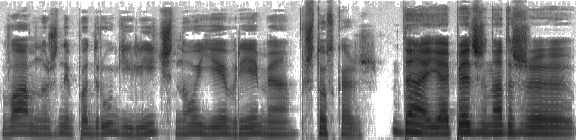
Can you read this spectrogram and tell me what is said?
вам нужны подруги личное время. Что скажешь? Да, и опять же, надо же,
